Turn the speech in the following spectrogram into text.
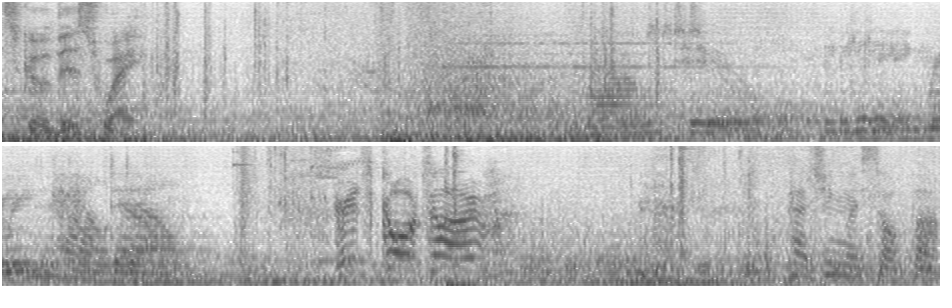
Let's go this way. Round two. Beginning ring countdown. It's go time. Patching myself up.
